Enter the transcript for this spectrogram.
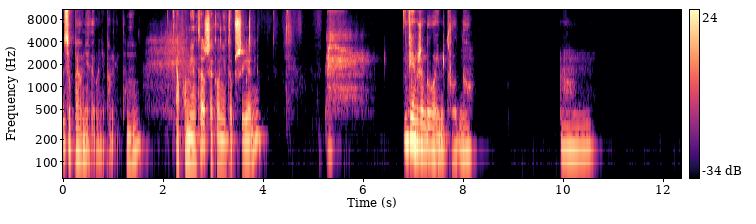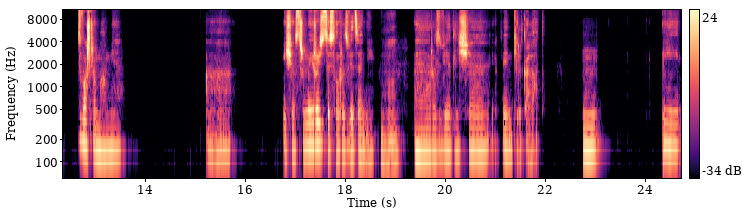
Zupełnie tego nie pamiętam. Mhm. A pamiętasz, jak oni to przyjęli? Wiem, że było im trudno. Mm. Zwłaszcza mamie. A, I siostrze. Moi rodzice są rozwiedzeni. Mhm. E, rozwiedli się, jak miałem kilka lat. Mm. I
